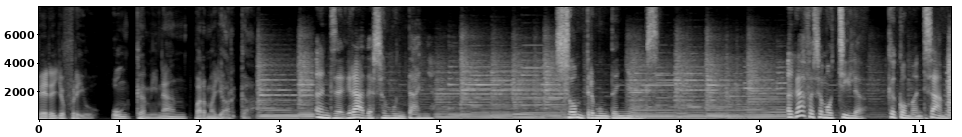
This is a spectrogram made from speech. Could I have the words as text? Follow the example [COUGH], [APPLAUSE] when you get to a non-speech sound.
Pere Llofriu, un caminant per Mallorca. Ens agrada la muntanya. Som tramuntanyencs. Agafa la motxilla, que començam.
